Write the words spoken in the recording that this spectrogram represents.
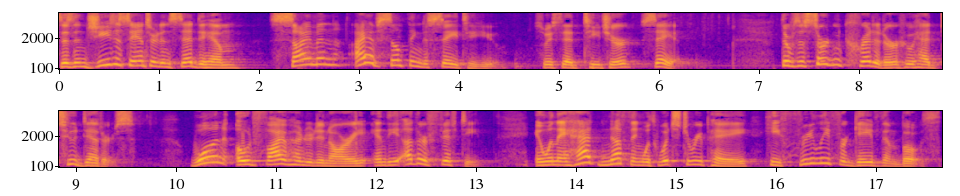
says, And Jesus answered and said to him, Simon, I have something to say to you. So he said, Teacher, say it. There was a certain creditor who had two debtors. One owed 500 denarii and the other 50. And when they had nothing with which to repay, he freely forgave them both.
